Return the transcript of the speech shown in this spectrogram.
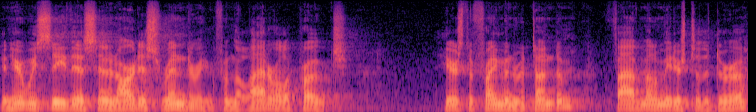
And here we see this in an artist's rendering from the lateral approach. Here's the foramen rotundum, five millimeters to the dura.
